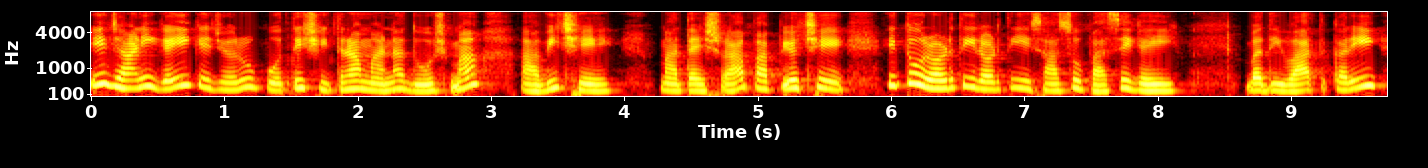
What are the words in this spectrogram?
એ જાણી ગઈ કે જરૂર પોતે શીતળામાના દોષમાં આવી છે. માતાએ શ્રાપ આપ્યો છે. એ તો રડતી રડતી એ સાસુ પાસે ગઈ. બધી વાત કરી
